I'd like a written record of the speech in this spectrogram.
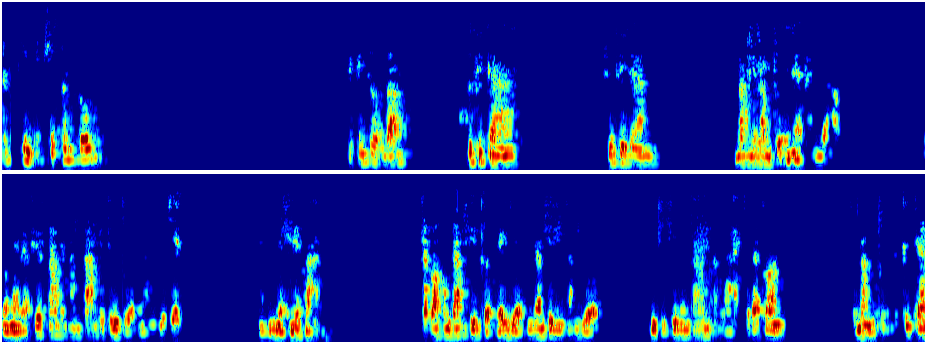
đang chìm trong sự tâm tối. Thì kính thưa ông đó, Đức Thích Ca xuống thế gian 35 tuổi nhà thành đạo. Và ngày đã thuyết 30 năm 84 tuổi là người chết. Những nhận biết bạn các con không dám xin tưởng cái gì không dám xin đến tháng giờ. Nhưng chỉ xin đến tháng ở lại cho các con bằng tuổi Đức thích ca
